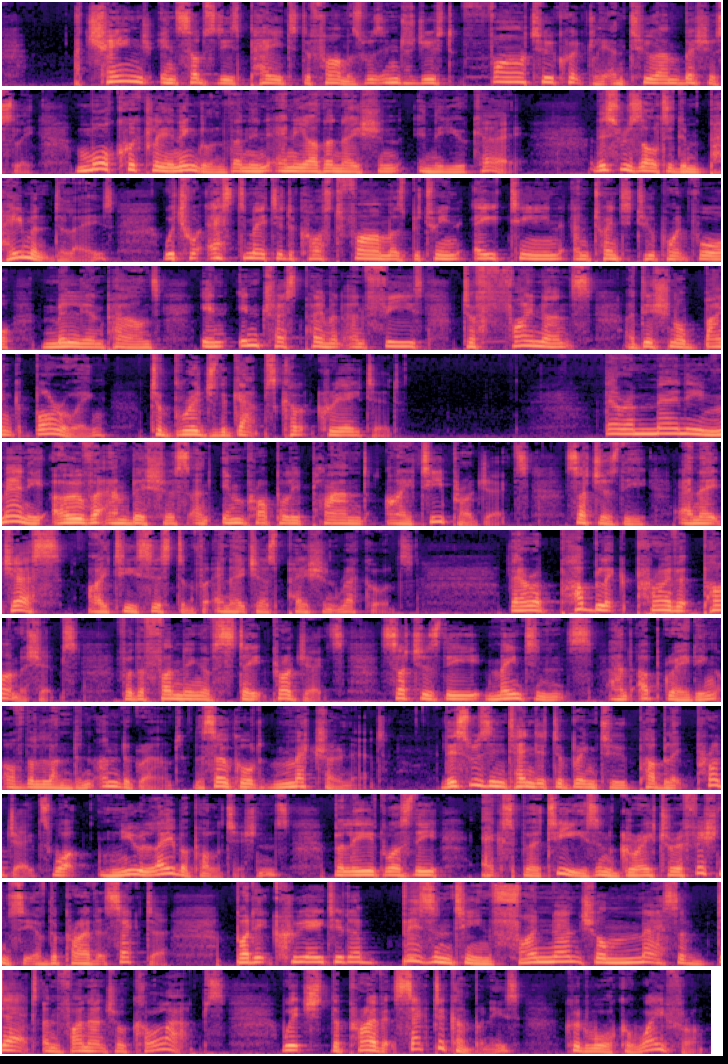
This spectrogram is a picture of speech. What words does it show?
A change in subsidies paid to farmers was introduced far too quickly and too ambitiously, more quickly in England than in any other nation in the UK. This resulted in payment delays, which were estimated to cost farmers between 18 and 22.4 million pounds in interest payment and fees to finance additional bank borrowing to bridge the gaps created. There are many, many over ambitious and improperly planned IT projects, such as the NHS IT system for NHS patient records. There are public private partnerships for the funding of state projects, such as the maintenance and upgrading of the London Underground, the so called Metronet. This was intended to bring to public projects what new Labour politicians believed was the expertise and greater efficiency of the private sector, but it created a Byzantine financial mess of debt and financial collapse, which the private sector companies could walk away from,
